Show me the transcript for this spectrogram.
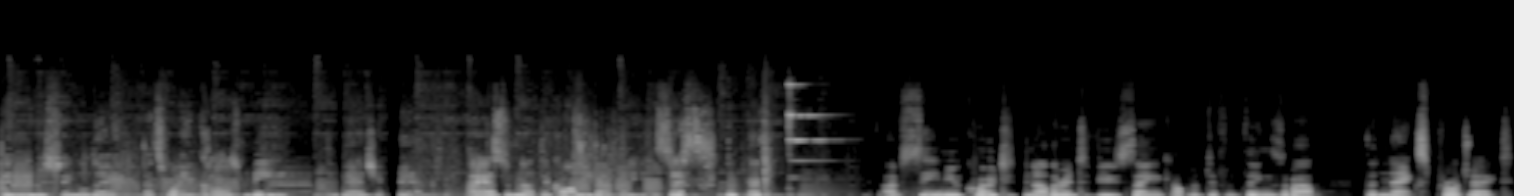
Didn't do a single day. That's why he calls me the Magic Man. I asked him not to call me that, but he insists. I've seen you quoted in other interviews saying a couple of different things about the next project.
